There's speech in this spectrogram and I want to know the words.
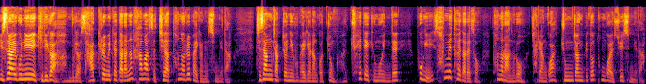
이스라엘 군이 길이가 무려 4km에 달하는 하마스 지하 터널을 발견했습니다. 지상 작전 이후 발견한 것 중 최대 규모인데 폭이 3m에 달해서 터널 안으로 차량과 중장비도 통과할 수 있습니다.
